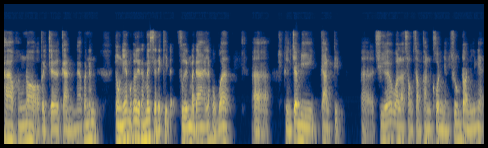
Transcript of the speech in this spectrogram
ข้าวข้างนอกออกไปเจอกันนะเพราะนั้นตรงนี้มันก็เลยทำให้เศรษฐกิจฟื้นมาได้ แล้วผมว่าถึงจะมีการติดเชื้อเวลาสองสามพันคนอย่างช่วงตอนนี้เนี่ย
